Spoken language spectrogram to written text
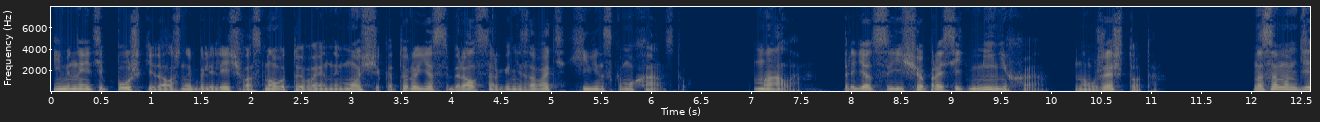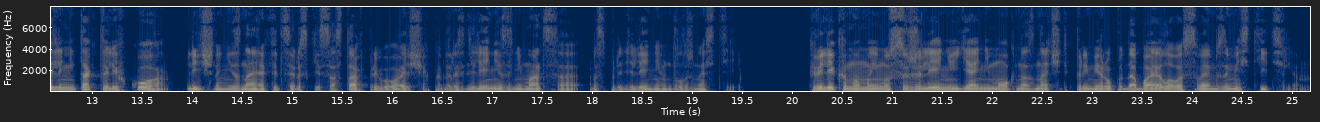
Именно эти пушки должны были лечь в основу той военной мощи, которую я собирался организовать Хивинскому ханству. Мало. Придется еще просить Миниха, но уже что-то. На самом деле не так-то легко, лично не зная офицерский состав прибывающих подразделений, заниматься распределением должностей. К великому моему сожалению, я не мог назначить, к примеру, Подобайлова своим заместителем.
